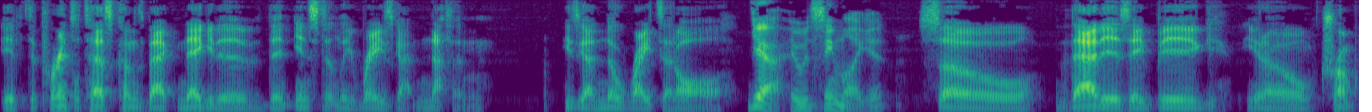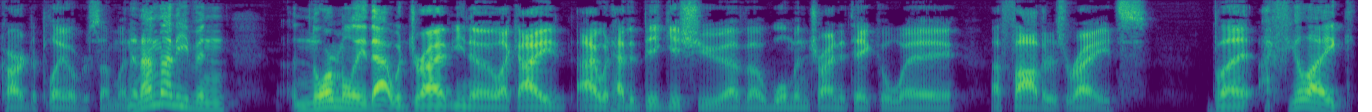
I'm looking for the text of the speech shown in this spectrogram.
if the parental test comes back negative, then instantly Ray's got nothing. He's got no rights at all. Yeah, it would seem like it. So that is a big, you know, trump card to play over someone. And I'm not even normally that would drive, you know, like I I would have a big issue of a woman trying to take away a father's rights. But I feel like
